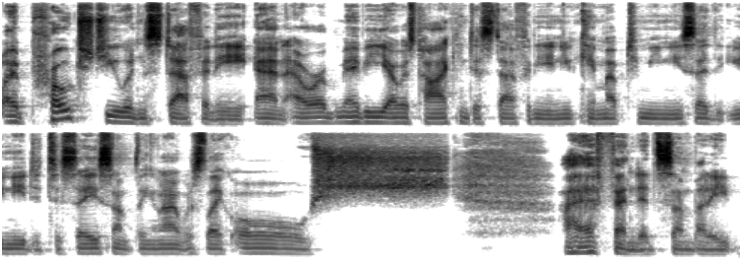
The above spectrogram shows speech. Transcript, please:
I approached you and Stephanie, and or maybe I was talking to Stephanie, and you came up to me and you said that you needed to say something, and I was like, oh, I offended somebody.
